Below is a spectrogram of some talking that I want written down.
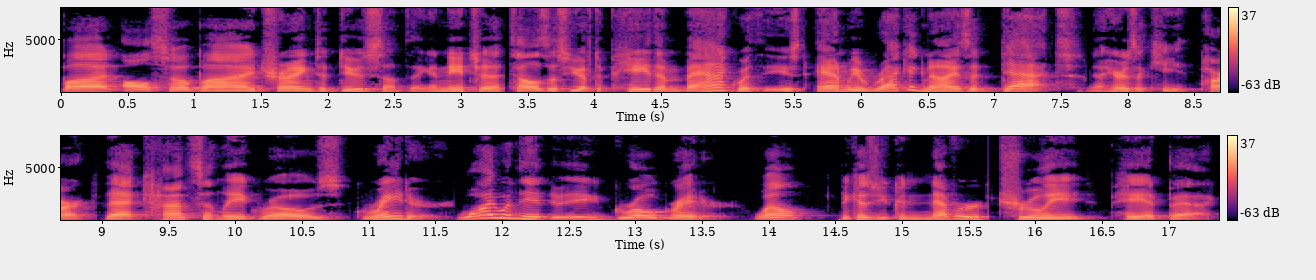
but also by trying to do something. And Nietzsche tells us you have to pay them back with these, and we recognize a debt. Now, here's a key part that constantly grows greater. Why would it grow greater? Well, because you can never truly pay it back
